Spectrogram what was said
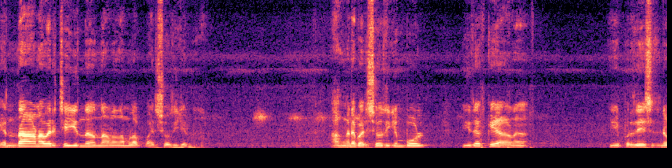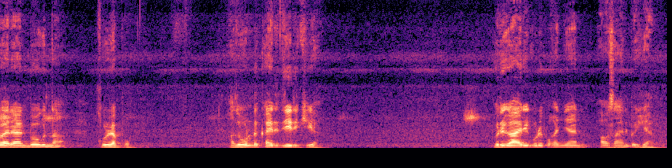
എന്താണ് അവർ ചെയ്യുന്നതെന്നാണ് നമ്മൾ പരിശോധിക്കേണ്ടത്. അങ്ങനെ പരിശോധിക്കുമ്പോൾ ഇതൊക്കെയാണ് ഈ പ്രദേശത്തിന് വരാൻ പോകുന്ന കുഴപ്പം. അതുകൊണ്ട് കരുതിയിരിക്കുക. ഒരു കാര്യം കൂടി ഞാൻ അവസാനിപ്പിക്കാം.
